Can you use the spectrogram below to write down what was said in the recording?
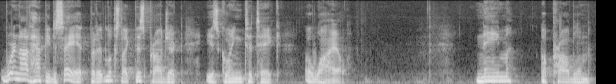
We're not happy to say it, but it looks like this project is going to take a while. Name a problem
